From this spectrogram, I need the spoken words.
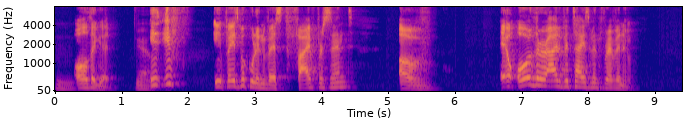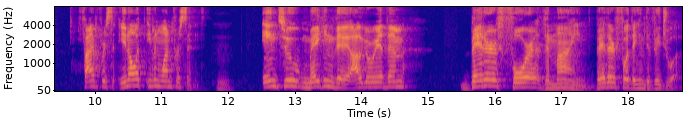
hmm. all the good. Yeah. If if Facebook would invest five percent of all their advertisement revenue, five percent, you know what, even one percent, hmm. into making the algorithm better for the mind, better for the individual.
